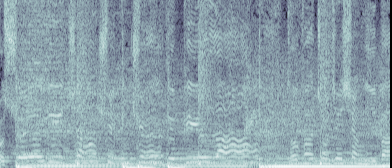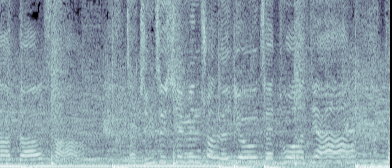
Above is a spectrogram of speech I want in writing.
我睡了一觉，却更觉得疲劳。头发中间像一把稻草，在镜子前面转了又再脱掉，透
